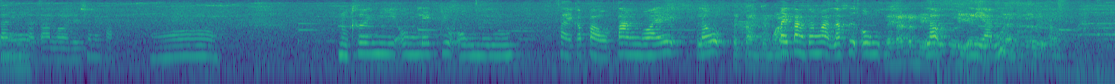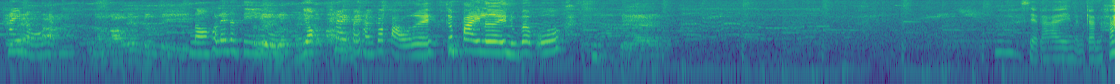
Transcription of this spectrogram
จานที่อาจารย์ลอยเลยใช่ไหมคะอ๋อหนูเคยมีองค์เล็กอยู่องค์หนึ่งใส่กระเป๋าตังค์ไว้ แล้วไปต่างจังหวัดไปต่างจังหวัดแล้วคือองค์ในนั้นมันมีแล้วพวกเหรียญเหรียญมันก็เลยทำให้น้องอะ น้องๆเล่นดนตรี น้องเขาเล่นดนตรีอยู่ก็เลยยยกกให้ให้กระเป๋าไปทั้งกระเป๋าเลย ก็ไปเลยหนูแบบโอ้เสียดายเสียดายเหมือนกันค่ะ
